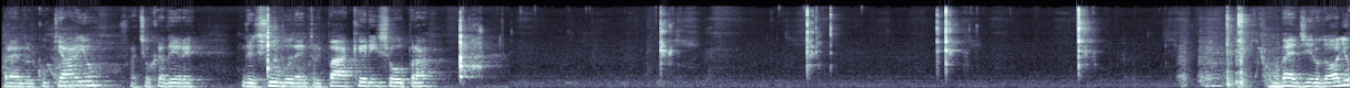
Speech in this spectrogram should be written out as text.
Prendo il cucchiaio, faccio cadere del sugo dentro i paccheri sopra. Bel giro d'olio.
